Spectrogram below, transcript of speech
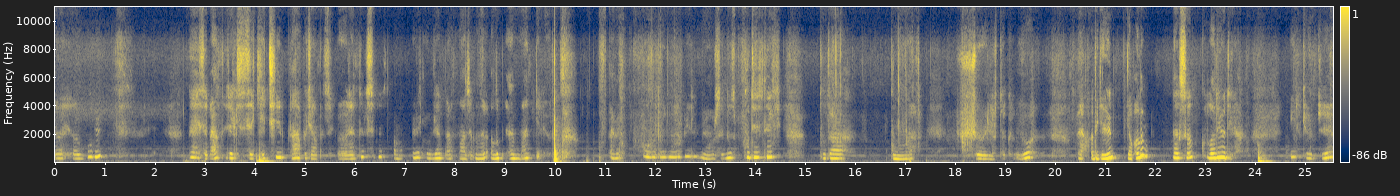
arkadaşlar bugün. Neyse ben direkt size geçeyim. Ne yapacağımızı öğrenirsiniz. Ama ilk önce ben malzemeleri alıp hemen geliyorum. Evet olduğunu bilmiyorsanız bu dizlik. Bu da bunlar. Şöyle takılıyor. Ve hadi gelin yapalım. Nasıl kullanıyor diye. İlk önce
